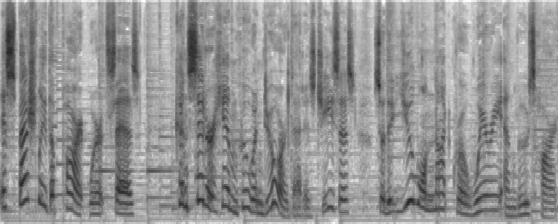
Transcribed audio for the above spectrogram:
especially the part where it says, Consider him who endured, that is Jesus, so that you will not grow weary and lose heart.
